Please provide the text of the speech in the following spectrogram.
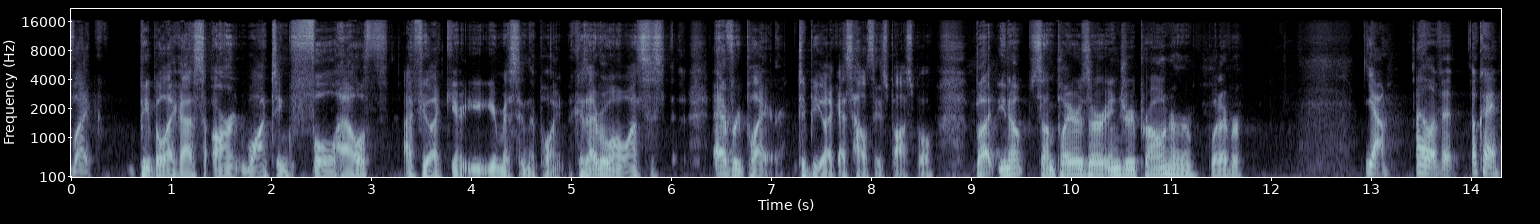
like people like us aren't wanting full health i feel like you're you're missing the point. Because everyone wants this, every player to be like as healthy as possible. But you know some players are injury prone or whatever yeah, I love it. Okay,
